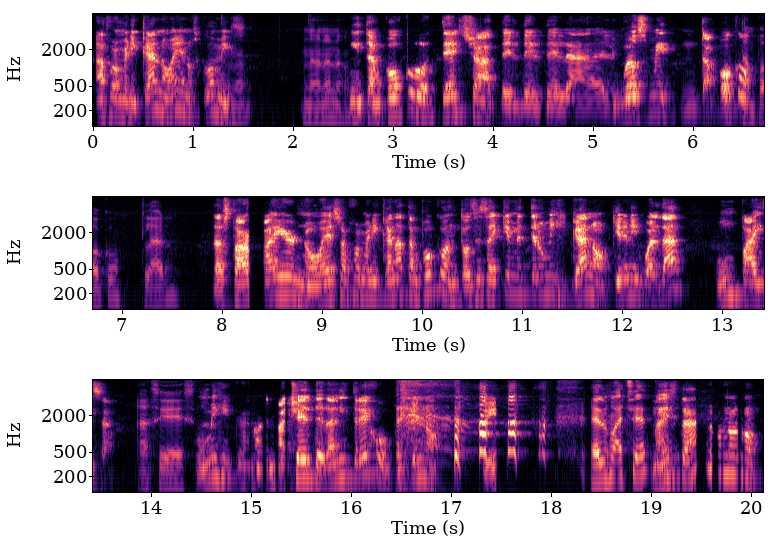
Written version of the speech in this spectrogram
afroamericano ¿eh? en los cómics. No, no, no. Ni tampoco Deadshot del, del, del, Will Smith, tampoco. Tampoco, claro. La Starfire no es afroamericana tampoco, entonces hay que meter un mexicano. ¿Quieren igualdad? Un paisa. Así es. Un mexicano, el machete, Dani Trejo, ¿por qué no? ¿El machete? Ahí está, no, no, no.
